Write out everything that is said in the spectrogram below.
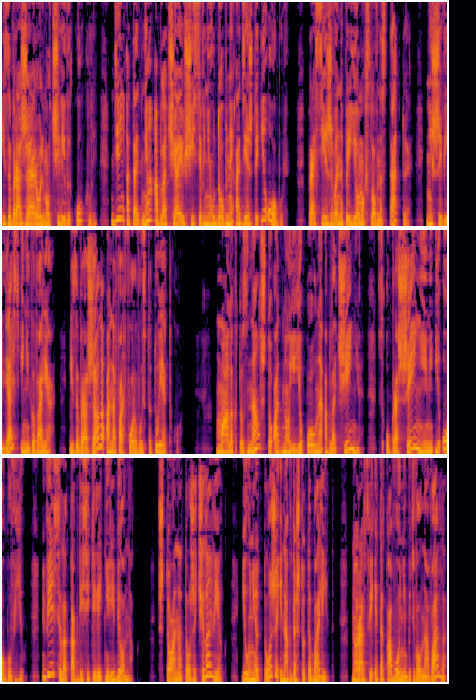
изображая роль молчаливой куклы, день ото дня облачающейся в неудобные одежды и обувь, просиживая на приемах словно статуя, не шевелясь и не говоря, изображала она фарфоровую статуэтку. Мало кто знал, что одно ее полное облачение с украшениями и обувью весело, как десятилетний ребенок. Что она тоже человек, и у нее тоже иногда что-то болит. Но разве это кого-нибудь волновало,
